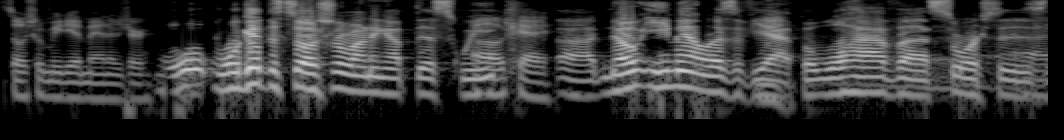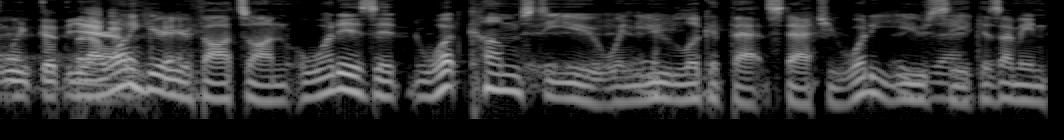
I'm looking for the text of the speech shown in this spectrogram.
Social media manager. We'll, we'll get the social running up this week. Oh, okay. Uh, no email as of yet, but we'll have uh, sources linked at the But end. I want to hear Okay. your thoughts on what is it, what comes to you when you look at that statue? What do you see? Because I mean,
